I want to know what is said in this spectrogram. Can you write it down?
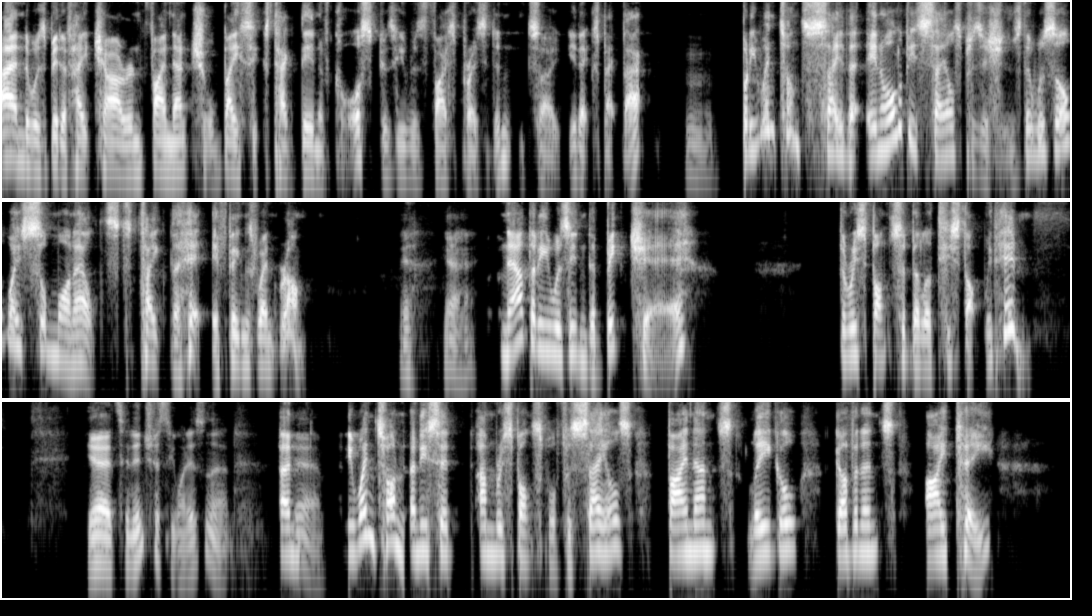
And there was a bit of HR and financial basics tagged in, of course, because he was vice president. So you'd expect that. Mm. But he went on to say that in all of his sales positions, there was always someone else to take the hit if things went wrong. Yeah. Yeah. Now that he was in the big chair, the responsibility stopped with him. Yeah, it's an interesting one, isn't it? And yeah. he went on and he said, I'm responsible for sales, finance, legal, governance, IT.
